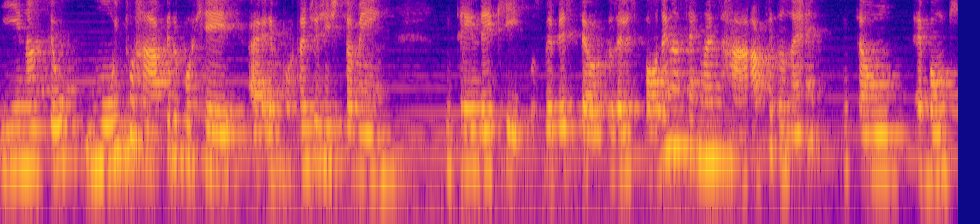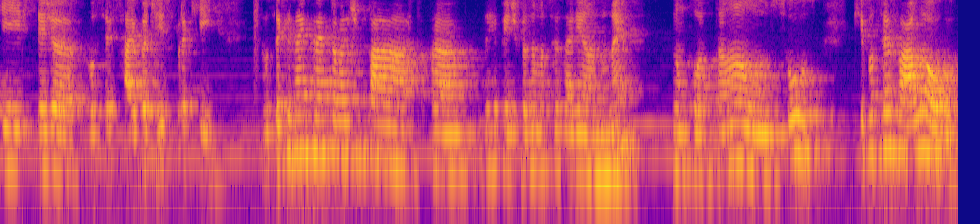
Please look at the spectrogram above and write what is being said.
E nasceu muito rápido, porque é importante a gente também entender que os bebês pélvicos, eles podem nascer mais rápido, né? Então, é bom que esteja, você saiba disso para que se você quiser entrar em trabalho de parto para, de repente, fazer uma cesariana, né? Num plantão no SUS, que você vá logo.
